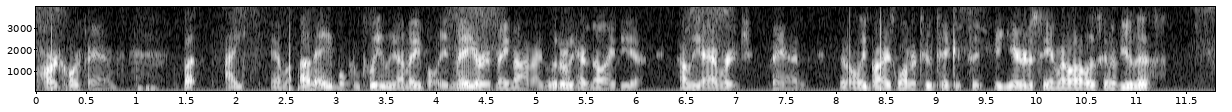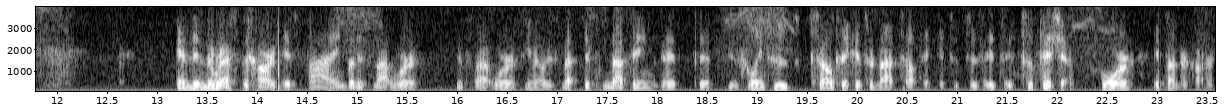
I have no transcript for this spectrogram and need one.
hardcore fans, but I am unable, completely unable. It may or it may not. I literally have no idea how the average fan that only buys one or two tickets a year to CMLL is going to view this. And then the rest of the card is fine, but it's not worth. It's not worth. You know, it's not. It's nothing that that is going to sell tickets or not sell tickets. It's just, it's it's sufficient for its undercard.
